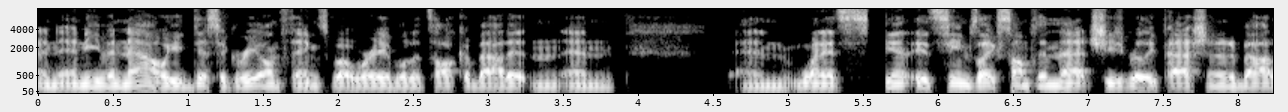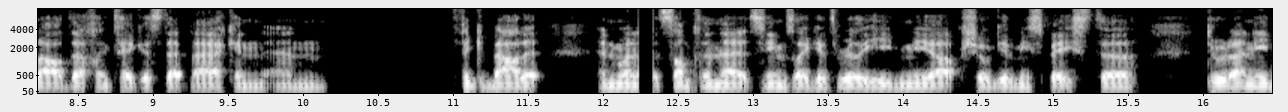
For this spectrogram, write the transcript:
And and even now, we disagree on things, but we're able to talk about it and and and when it's it seems like something that she's really passionate about i'll definitely take a step back and and think about it. And when it's something that it seems like it's really heating me up she'll give me space to do what i need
